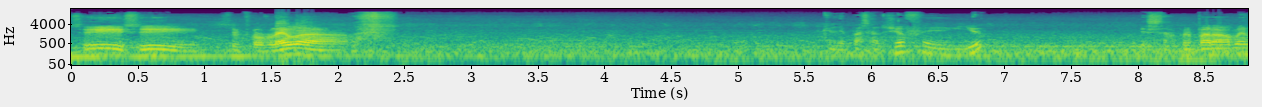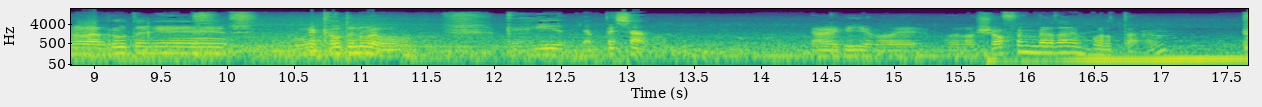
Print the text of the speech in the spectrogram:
Sí, sí, sin problema. ¿Qué le pasa al chofer, Guillo? Se ha preparado menos la ruta que un scout nuevo. Que ir, ya empezamos. Ya ves, Guillo, lo de, lo de los chofes en verdad es mortal, ¿eh?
